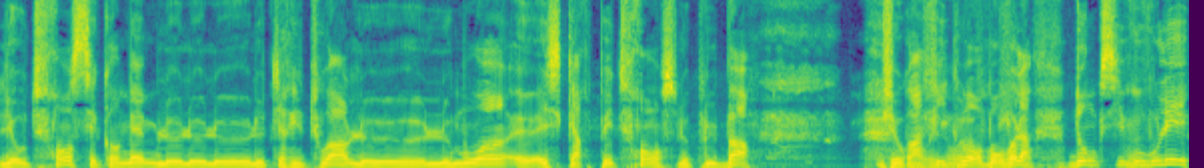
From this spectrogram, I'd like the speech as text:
les Hauts-de-France, c'est quand même le, le, le, territoire le, le moins euh, escarpé de France, le plus bas géographiquement. bon, voilà. Donc, si vous voulez,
